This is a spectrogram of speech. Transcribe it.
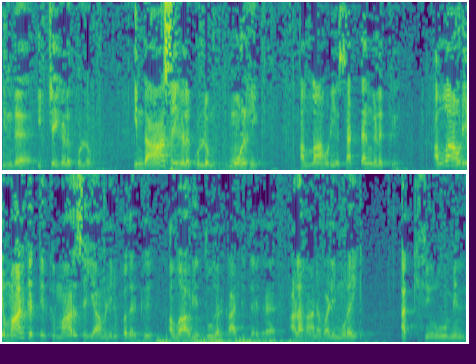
இந்த இச்சைகளுக்குள்ளும் இந்த ஆசைகளுக்குள்ளும் மூழ்கி அல்லாஹுடைய சட்டங்களுக்கு அல்லாஹுடைய மார்க்கத்திற்கு மாறு செய்யாமல் இருப்பதற்கு அல்லாஹுடைய தூதர் காட்டித் தருகிற அழகான வழிமுறை மின்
